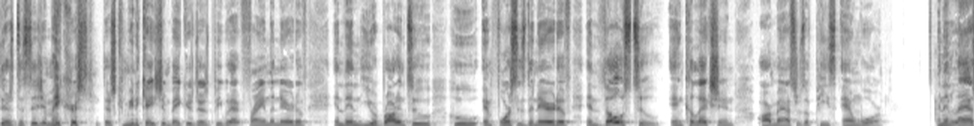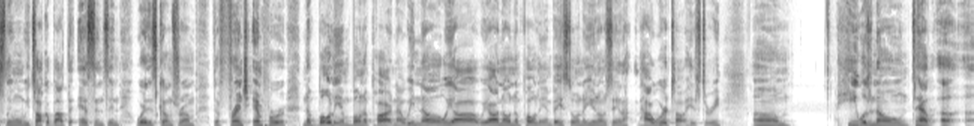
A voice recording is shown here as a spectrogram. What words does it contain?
there's decision makers, there's communication makers, there's people that frame the narrative, and then you're brought into who enforces the narrative. And those two in collection are masters of peace and war. And then lastly, when we talk about the essence and where this comes from, the French Emperor Napoleon Bonaparte. Now we know we all we all know Napoleon based on you know I'm saying how we're taught history. Um, he was known to have uh, uh,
